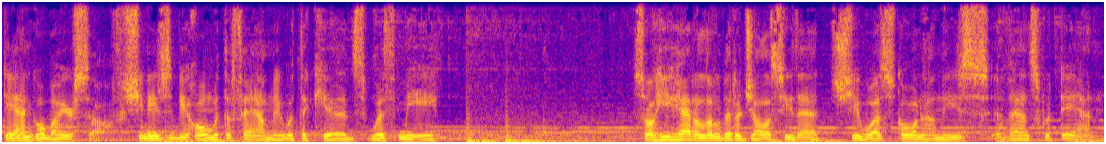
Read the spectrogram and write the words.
Dan, go by yourself. She needs to be home with the family, with the kids, with me. So he had a little bit of jealousy that she was going on these events with Dan.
